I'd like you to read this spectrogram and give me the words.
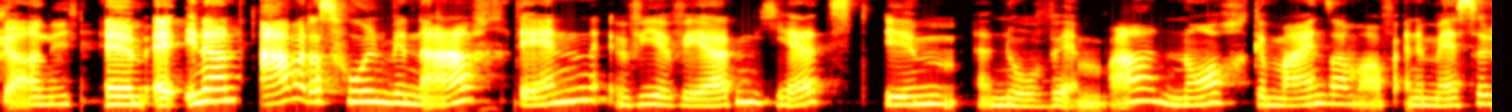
gar nicht ähm, erinnern, aber das holen wir nach, denn wir werden jetzt November noch gemeinsam auf eine Messe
